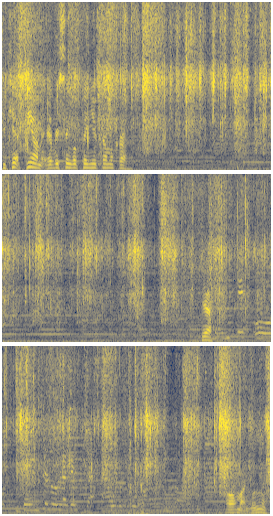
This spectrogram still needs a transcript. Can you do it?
You can't pee on every single thing you come across. Yeah. 20 o 20 dólares the hour for one dog. Oh my goodness.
